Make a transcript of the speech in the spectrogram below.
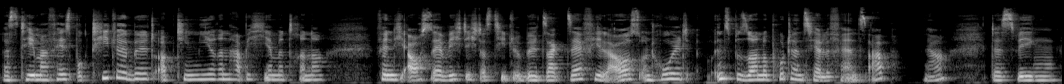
Das Thema Facebook-Titelbild optimieren habe ich hier mit drinne. Finde ich auch sehr wichtig. Das Titelbild sagt sehr viel aus und holt insbesondere potenzielle Fans ab. Ja, deswegen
